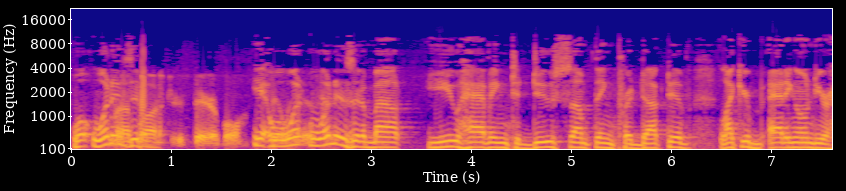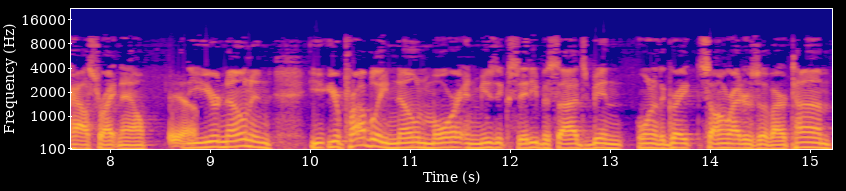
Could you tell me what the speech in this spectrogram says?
What what is My it? posture's terrible. Yeah, well, what what is it about you having to do something productive, like you're adding on to your house right now? Yeah. You're known and you- you're probably known more in Music City besides being one of the great songwriters of our time.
